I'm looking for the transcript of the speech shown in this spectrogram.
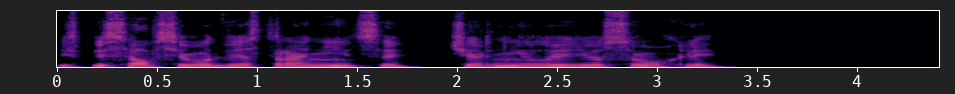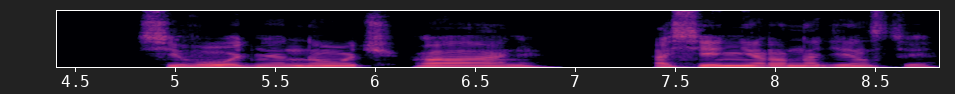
и списал всего две страницы, чернила ее сохли. Сегодня ночь Ани. Осеннее равноденствие.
